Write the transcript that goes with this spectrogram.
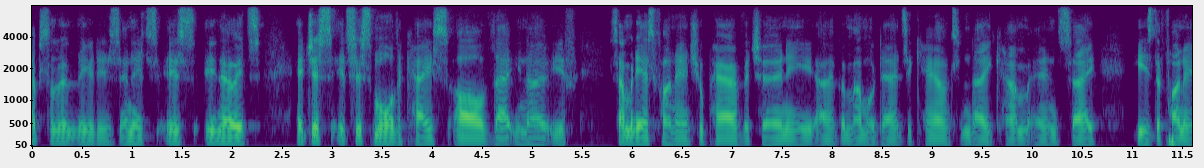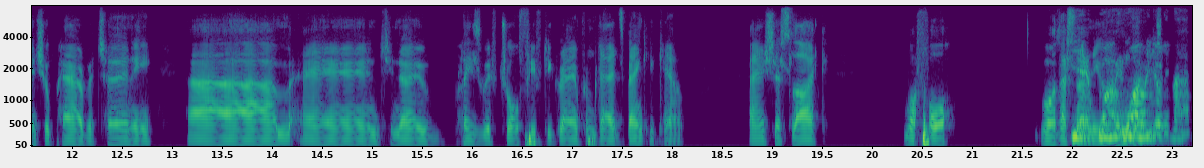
Absolutely, it is, and it's it's you know it's it just it's just more the case of that you know if somebody has financial power of attorney over mum or dad's account and they come and say here's the financial power of attorney um, and you know please withdraw 50 grand from dad's bank account. And it's just like what for? Well that's yeah, none of your why, business. Why are we doing that?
